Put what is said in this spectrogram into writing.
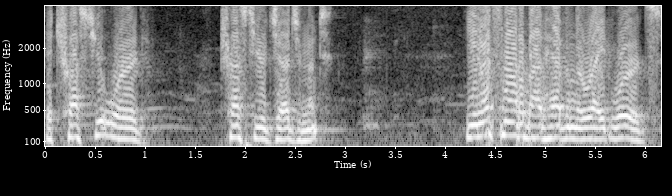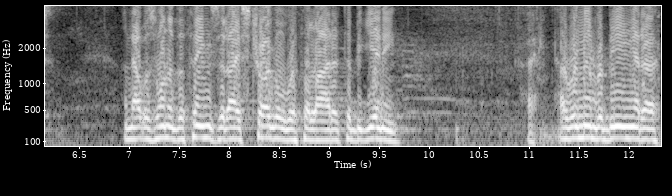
They trust your word, trust your judgment. You know, it's not about having the right words. And that was one of the things that I struggled with a lot at the beginning. I, I remember being at a,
